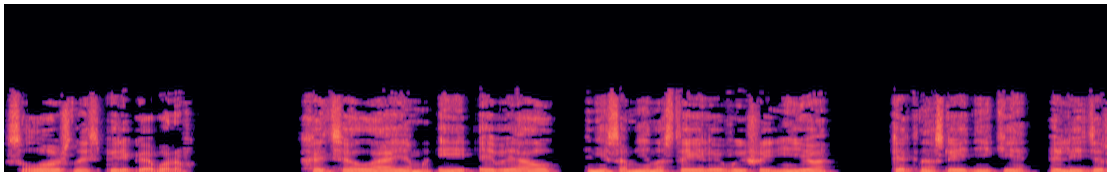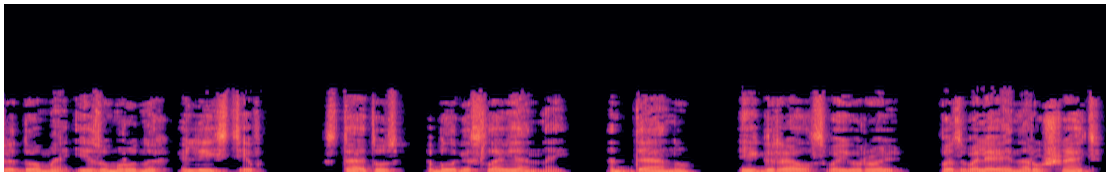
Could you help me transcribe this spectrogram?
сложность переговоров. Хотя Лаем и Эвиал несомненно стояли выше нее, как наследники лидера дома изумрудных листьев, статус благословенный, Дану играл свою роль, позволяя нарушать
